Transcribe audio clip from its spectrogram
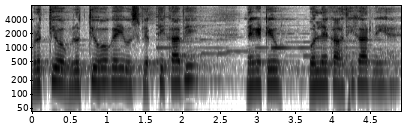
मृत्यु मृत्यु हो गई उस व्यक्ति का भी नेगेटिव बोलने का अधिकार नहीं है।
